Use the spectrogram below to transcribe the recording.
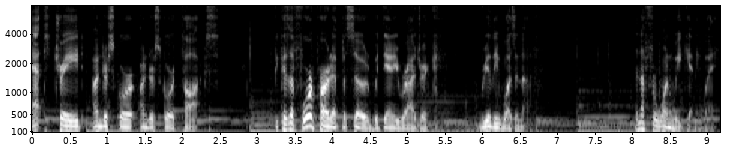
at trade underscore underscore talks. Because a four part episode with Dani Rodrik really was enough. Enough for one week, anyway.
